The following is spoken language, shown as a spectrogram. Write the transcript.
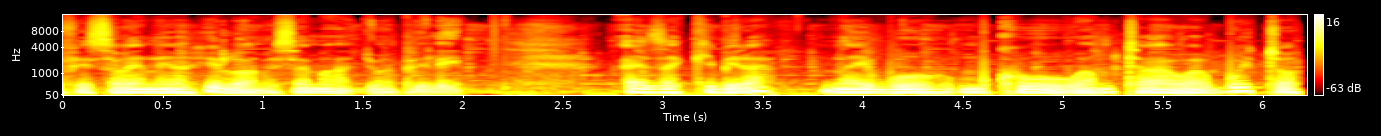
afisa wa eneo hilo amesema Jumapili. Isaac Kibira, naibu mkuu wa mtaa wa Bwito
